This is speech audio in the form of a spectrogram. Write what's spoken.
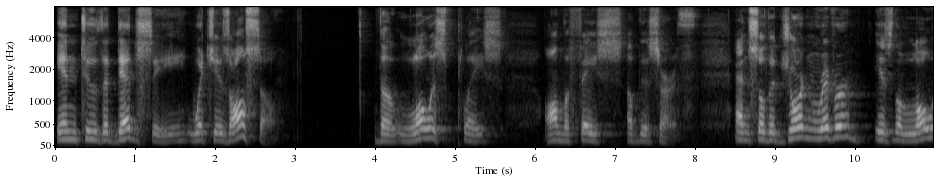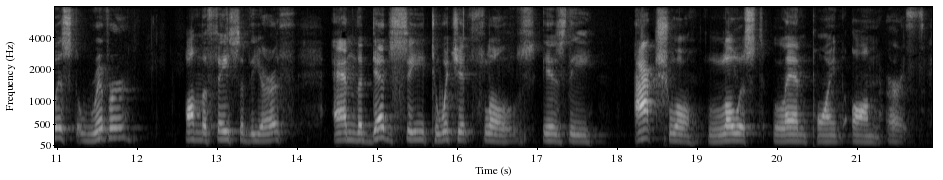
into the Dead Sea, which is also the lowest place on the face of this earth. And so the Jordan River is the lowest river on the face of the earth, and the Dead Sea to which it flows is the actual lowest land point on earth.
